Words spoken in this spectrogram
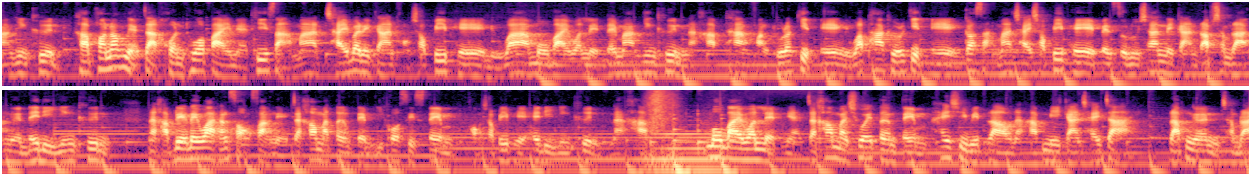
มากยิ่งขึ้นครับเพราะนอกเหนือจากคนทั่วไปเนี่ยที่สามารถใช้บริการของ Shopee Pay หรือว่า Mobile Wallet ได้มากยิ่งขึ้นนะครับ ทางฝั่งธุรกิจเอง หรือว่าภาคธุรกิจเองก็สามารถใช้ Shopee Pay เป็นโซลูชันในการรับชำระเงินได้ดียิ่งขึ้น นะครับเรียกได้ว่าทั้งสองฝั่งเนี่ยจะเข้ามาเติมเต็ม Ecosystem ของ Shopee Pay ให้ดียิ่งขึ้นนะครับ Mobile Wallet เนี่ยจะเข้ามาช่วยเติมเต็มให้ชีวิตเรานะครับมีการใช้จ่ายรับเงินชำระ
